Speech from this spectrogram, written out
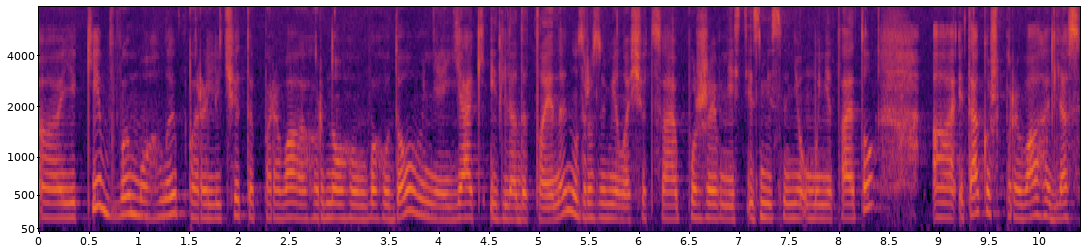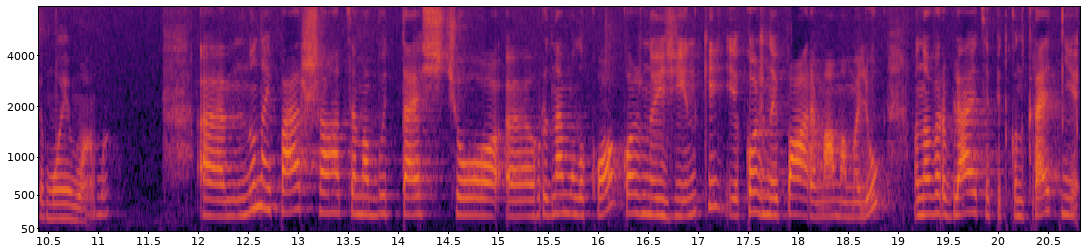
Е, Які б ви могли перелічити переваги горного вигодовування як і для дитини? Ну зрозуміло, що це поживність і зміцнення імунітету, і також переваги для самої мами. Е, Ну, найперша, це, мабуть, те, що е, грудне молоко кожної жінки кожної пари мама-малюк, воно виробляється під конкретні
